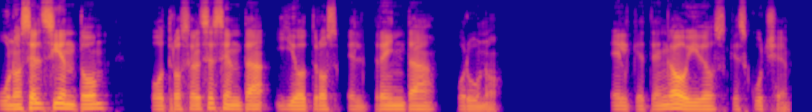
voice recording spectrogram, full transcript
Unos el ciento, otros el sesenta y otros el treinta por uno. El que tenga oídos, que escuche.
